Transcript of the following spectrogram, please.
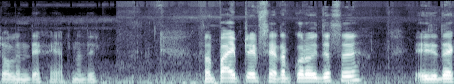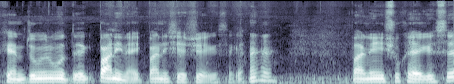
চলেন দেখাই আপনাদের। পাইপ টাইপ সেট আপ করা হইতেছে। এই যে দেখেন, জমির মধ্যে পানি নাই, পানি শেষ হয়ে গেছে হ্যাঁ পানি শুকিয়ে গেছে।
